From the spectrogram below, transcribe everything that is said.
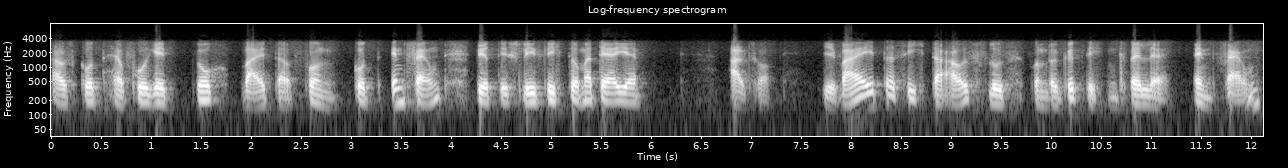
aus Gott hervorgeht, noch weiter von Gott entfernt, wird es schließlich zur Materie. Also, je weiter sich der Ausfluss von der göttlichen Quelle entfernt,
